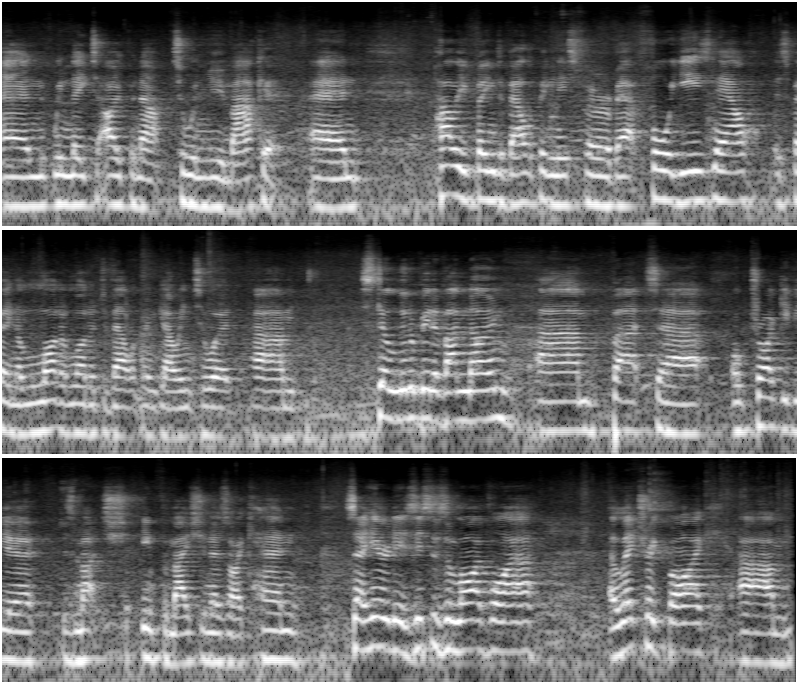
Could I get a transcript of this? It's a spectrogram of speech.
and we need to open up to a new market. And Harley have been developing this for about four years now. There's been a lot, a lot of development go into it. Um, still a little bit of unknown, um, but uh, I'll try to give you as much information as I can. So here it is. This is a LiveWire electric bike, um,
